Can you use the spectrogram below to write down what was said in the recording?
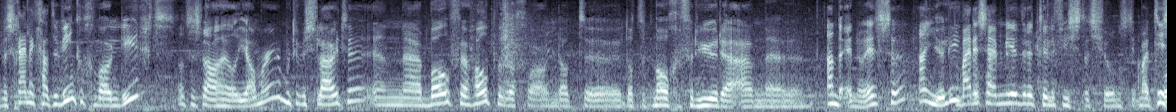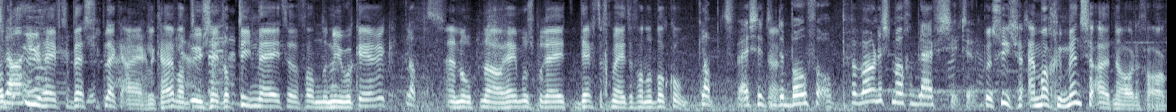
waarschijnlijk gaat de winkel gewoon dicht. Dat is wel heel jammer. Dat moeten we sluiten. En uh, boven hopen we gewoon dat, uh, dat we het mogen verhuren aan, aan de NOS, aan jullie. Maar er zijn meerdere televisiestations. Maar het is Want wel u heeft de beste plek eigenlijk, hè? Want ja. u zit op 10 meter van de Nieuwe Kerk. Klopt. En op, nou, hemelsbreed 30 meter van het balkon. Klopt. Wij zitten ja. er bovenop. Bewoners mogen blijven zitten. Precies. En mag u mensen uitnodigen ook?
